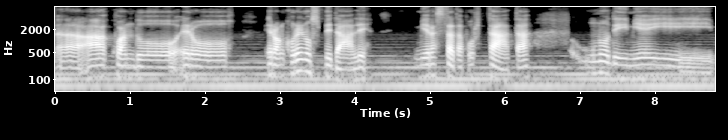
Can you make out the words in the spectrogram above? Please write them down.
a quando ero, ero ancora in ospedale. Mi era stata portata uno dei miei,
